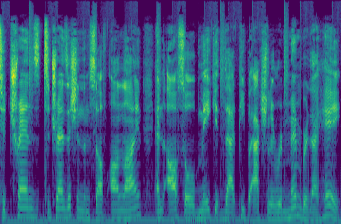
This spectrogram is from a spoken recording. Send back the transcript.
to trans to transition themselves online and also make it that people actually remember that hey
